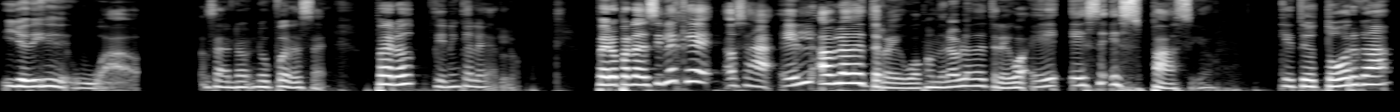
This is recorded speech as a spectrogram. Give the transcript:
Y yo dije, wow. O sea, no, no puede ser. Pero tienen que leerlo. Pero para decirle que, o sea, él habla de tregua, cuando él habla de tregua, es ese espacio que te otorga,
